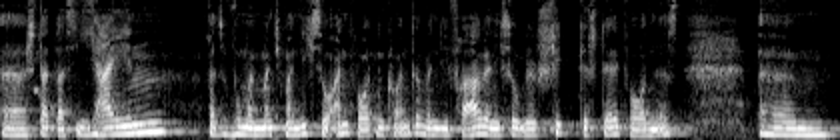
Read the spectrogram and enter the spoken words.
äh, statt das Jein, also wo man manchmal nicht so antworten konnte, wenn die Frage nicht so geschickt gestellt worden ist, ähm,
